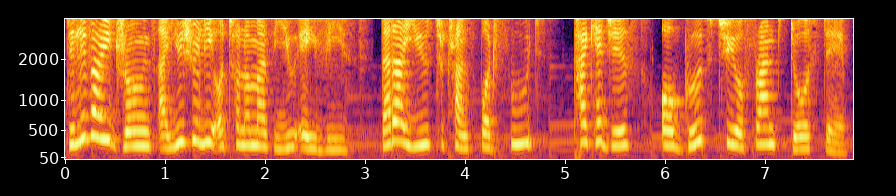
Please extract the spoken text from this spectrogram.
Delivery drones are usually autonomous UAVs that are used to transport food, packages, or goods to your front doorstep.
